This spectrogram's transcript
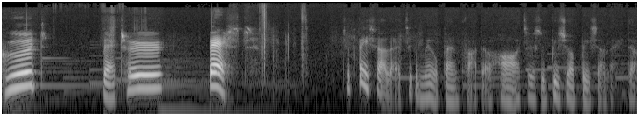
good、better、best， 就背下来，这个没有办法的哈，这是必须要背下来的。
